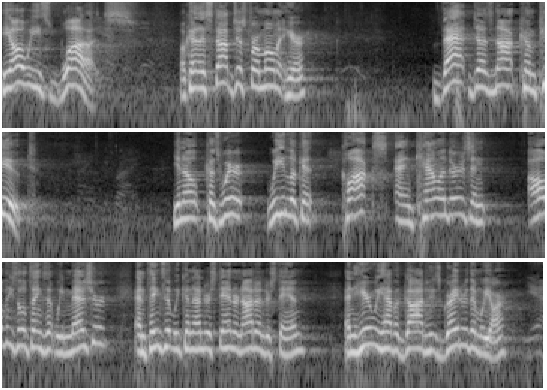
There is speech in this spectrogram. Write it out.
He always was. Okay, let's stop just for a moment here. That does not compute. You know, because we're we look at clocks and calendars and all these little things that we measure, and things that we can understand or not understand. And here we have a God who's greater than we are, yes.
